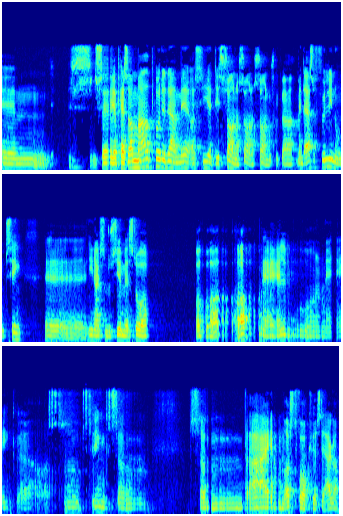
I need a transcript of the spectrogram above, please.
Øhm, så jeg passer meget på det der med at sige, at det er sådan og sådan og sådan, du skal gøre. Men der er selvfølgelig nogle ting, øh, lige nok som du siger, med at stå op, og, op med albuerne, ikke? og sådan nogle ting, som, som bare er et must for at køre stærkere.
